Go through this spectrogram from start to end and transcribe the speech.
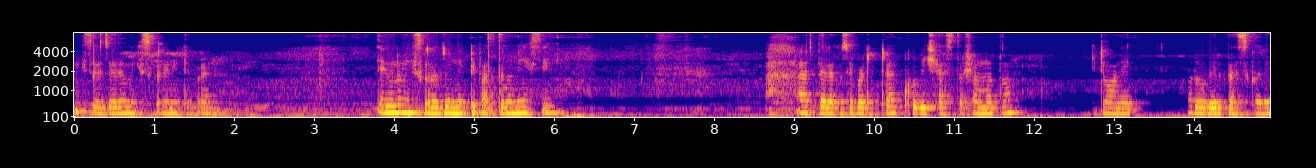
মিক্সার জারে মিক্স করে নিতে পারেন। তো এগুলো মিক্স করার জন্য একটি পাত্র নিয়েছি। আর তেলাকুচা পাটাটা খুবই স্বাস্থ্যসম্মত। এটা অনেক রোগের কাজ করে।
